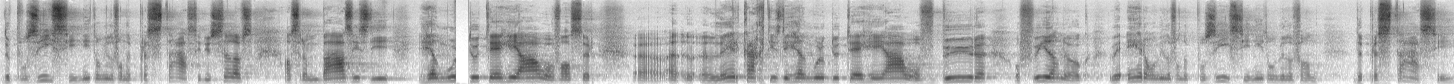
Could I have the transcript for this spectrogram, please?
de positie, niet omwille van de prestatie. Dus zelfs als er een baas is die heel moeilijk doet tegen jou, of als er een, een, leerkracht is die heel moeilijk doet tegen jou, of buren, of wie dan ook. We eren omwille van de positie, niet omwille van de prestatie.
